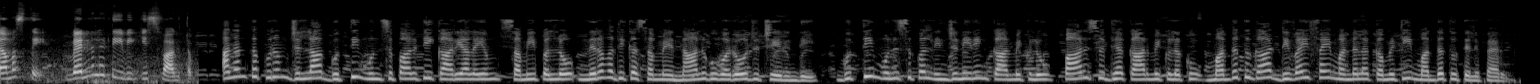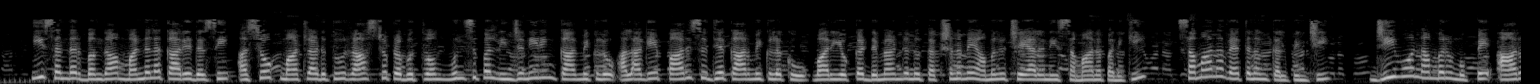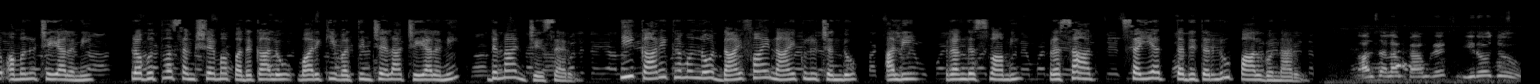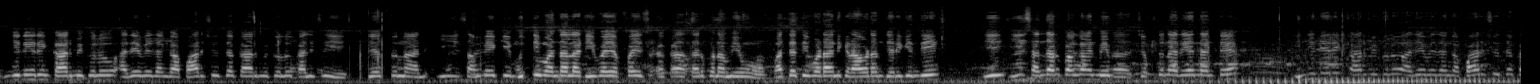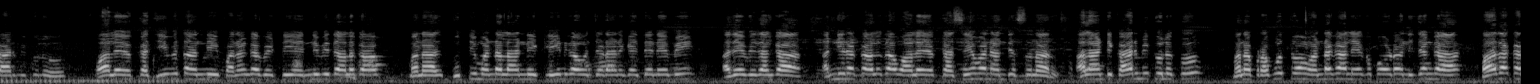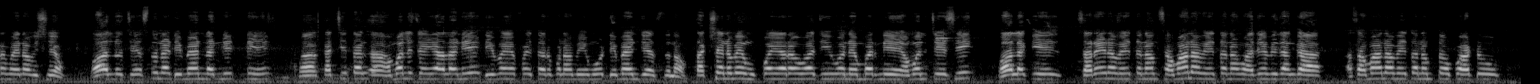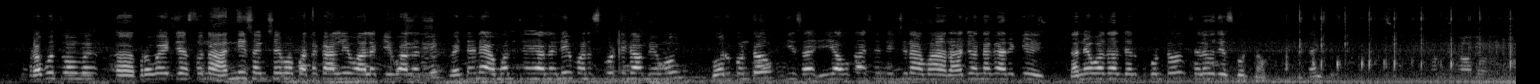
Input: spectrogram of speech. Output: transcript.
నమస్తే వెన్నెల టీవీకి స్వాగతం. అనంతపురం జిల్లా గుత్తి మున్సిపాలిటీ కార్యాలయం సమీపంలో నిరవధిక సమ్మె నాలుగవ రోజు చేరింది. గుత్తి మున్సిపల్ ఇంజనీరింగ్ కార్మికులు పారిశుద్ధ్య కార్మికులకు మద్దతుగా డివైఫై మండల కమిటీ మద్దతు తెలిపారు. ఈ సందర్భంగా మండల కార్యదర్శి అశోక్ మాట్లాడుతూ రాష్ట్ర ప్రభుత్వం మున్సిపల్ ఇంజనీరింగ్ కార్మికులు అలాగే పారిశుద్ధ్య కార్మికులకు వారి యొక్క డిమాండ్లను తక్షణమే అమలు చేయాలని సమాన పనికి సమాన వేతనం కల్పించి జీవో నంబరు ముప్పై ఆరు అమలు చేయాలని ప్రభుత్వ సంక్షేమ పథకాలు వారికి వర్తించేలా చేయాలని డిమాండ్ చేశారు. ఈ కార్యక్రమంలో డాయ్ఫాయ్ నాయకులు చందు అలీ రంగస్వామి ప్రసాద్ సయ్యద్ తదితరులు పాల్గొన్నారు. లాల్ కామ్రేడ్స్ ఈ రోజు ఇంజనీరింగ్ కార్మికులు అదే విధంగా పారిశుద్ధ కార్మికులు కలిసి చేస్తున్న ఈ సమ్మెకి ముత్తి మండల డివైఎఫ్ఐ తరఫున మేము మద్దతు ఇవ్వడానికి రావడం జరిగింది. ఈ ఈ సందర్భంగా మేము చెప్తున్నది ఏంటంటే ఇంజనీరింగ్ కార్మికులు అదేవిధంగా పారిశుద్ధ్య కార్మికులు వాళ్ళ యొక్క జీవితాన్ని పనంగా పెట్టి ఎన్ని విధాలుగా మన గుత్తి మండలాన్ని క్లీన్గా ఉంచడానికైతేనేమి అదేవిధంగా అన్ని రకాలుగా వాళ్ళ యొక్క సేవను అందిస్తున్నారు. అలాంటి కార్మికులకు మన ప్రభుత్వం అండగా లేకపోవడం నిజంగా బాధాకరమైన విషయం. వాళ్ళు చేస్తున్న డిమాండ్లన్నింటినీ ఖచ్చితంగా అమలు చేయాలని డివైఎఫ్ఐ తరఫున మేము డిమాండ్ చేస్తున్నాం. తక్షణమే ముప్పై ఆరవ జీవో నెంబర్ని అమలు చేసి వాళ్ళకి సరైన వేతనం సమాన వేతనం అదేవిధంగా సమాన వేతనంతో పాటు ప్రభుత్వం ప్రొవైడ్ చేస్తున్న అన్ని సంక్షేమ పథకాల్ని వాళ్ళకి ఇవ్వాలని వెంటనే అమలు చేయాలని మనస్ఫూర్తిగా మేము కోరుకుంటూ ఈ స- ఈ అవకాశం ఇచ్చిన మా రాజన్న గారికి ధన్యవాదాలు తెలుపుకుంటూ సెలవు తీసుకుంటున్నాం. Thank you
